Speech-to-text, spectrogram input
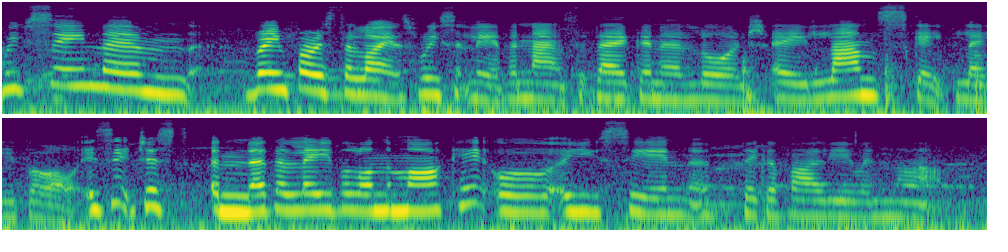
we've seen um, Rainforest Alliance recently have announced that they're going to launch a landscape label. Is it just another label on the market or are you seeing a bigger value in that?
